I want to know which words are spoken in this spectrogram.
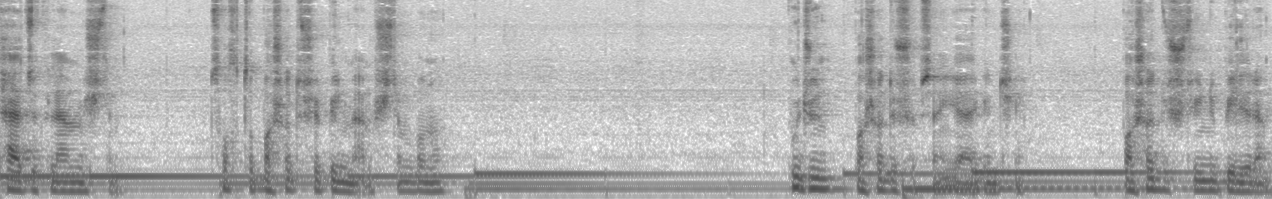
Təəccüblənmişdim. Çox da başa düşə bilməmişdim bunu. Bu gün başa düşübsən yəqin ki. Başa düşdüyünü bilirəm.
